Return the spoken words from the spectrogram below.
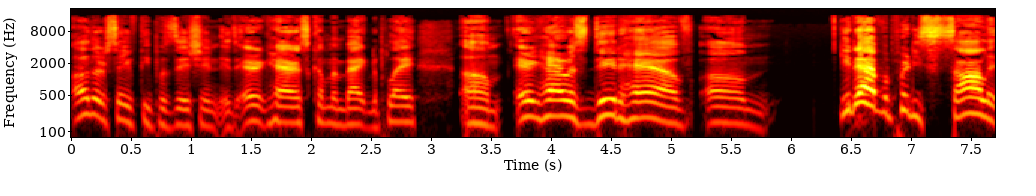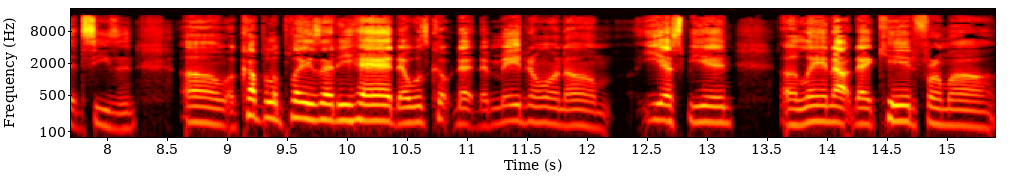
other safety position is Erik Harris coming back to play. Um, Erik Harris did have um, he did have a pretty solid season. Um, a couple of plays that he had that was that that made it on um ESPN, uh, laying out that kid from uh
